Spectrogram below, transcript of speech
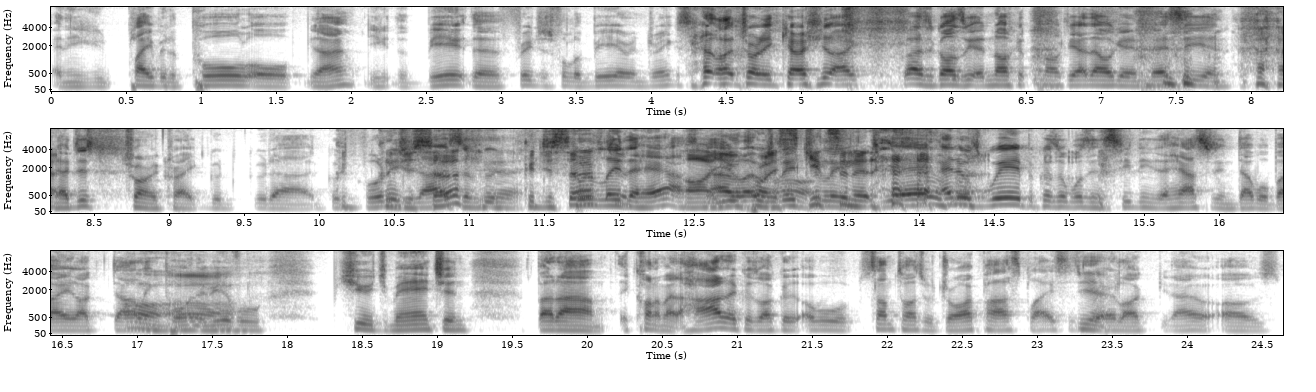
and then you'd play a bit of pool or you know you, the beer, the fridge is full of beer and drinks. So like trying to encourage you know guys, guys are getting knocked, knocked out, they were getting messy, and you know, just trying to create good good uh, good Could- footage. could you know, surf? good- Yeah. Could you surf? couldn't leave the house. Oh, No, you were was probably literally- skitzing it. Yeah, and it was weird because it was in Sydney. The house was in Double Bay, like Darling Point, a Oh. beautiful, huge mansion. But um, it kind of made it harder because I could. I will, sometimes would drive past places Yeah. where, like, you know, I was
